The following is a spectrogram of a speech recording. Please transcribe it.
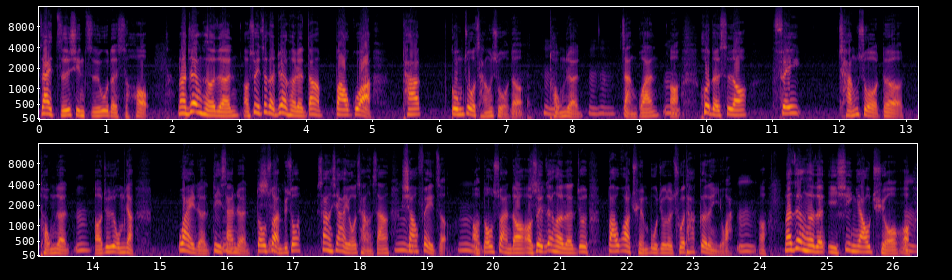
在执行职务的时候，那任何人哦，所以这个任何人当然包括他工作场所的同仁、嗯嗯、长官哦，或者是哦非场所的同仁，哦，就是我们讲外人、第三人都算，比如说。上下游厂商、嗯、消费者、嗯，哦，都算的哦，哦，所以任何人就包括全部，就是除了他个人以外，嗯，哦，那任何人以性要求哦、嗯，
